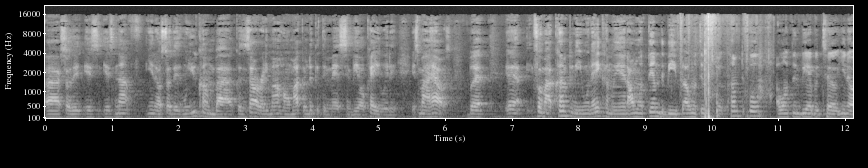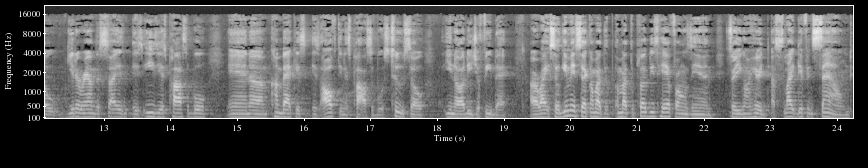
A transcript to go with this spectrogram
uh, so that it's it's not you know so that when you come by because it's already my home I can look at the mess and be okay with it it's my house but uh, for my company when they come in I want them to be I want them to feel comfortable I want them to be able to you know get around the site as easy as possible and um, come back as, as often as possible too so you know I need your feedback all right so give me a second I'm about to I'm about to plug these headphones in so you're gonna hear a slight different sound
